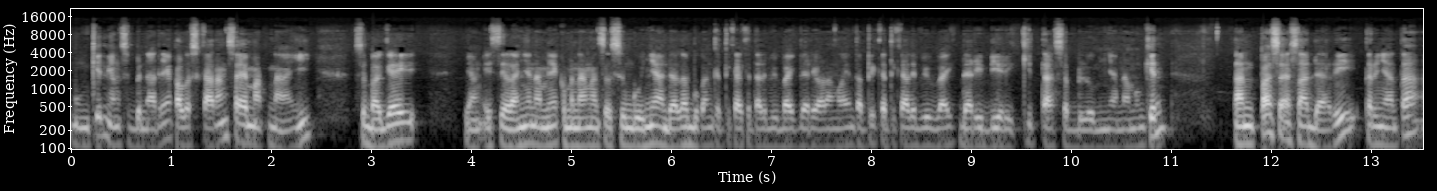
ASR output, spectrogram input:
mungkin yang sebenarnya kalau sekarang saya maknai sebagai yang istilahnya namanya kemenangan sesungguhnya adalah bukan ketika kita lebih baik dari orang lain, tapi ketika lebih baik dari diri kita sebelumnya. Nah mungkin tanpa saya sadari ternyata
